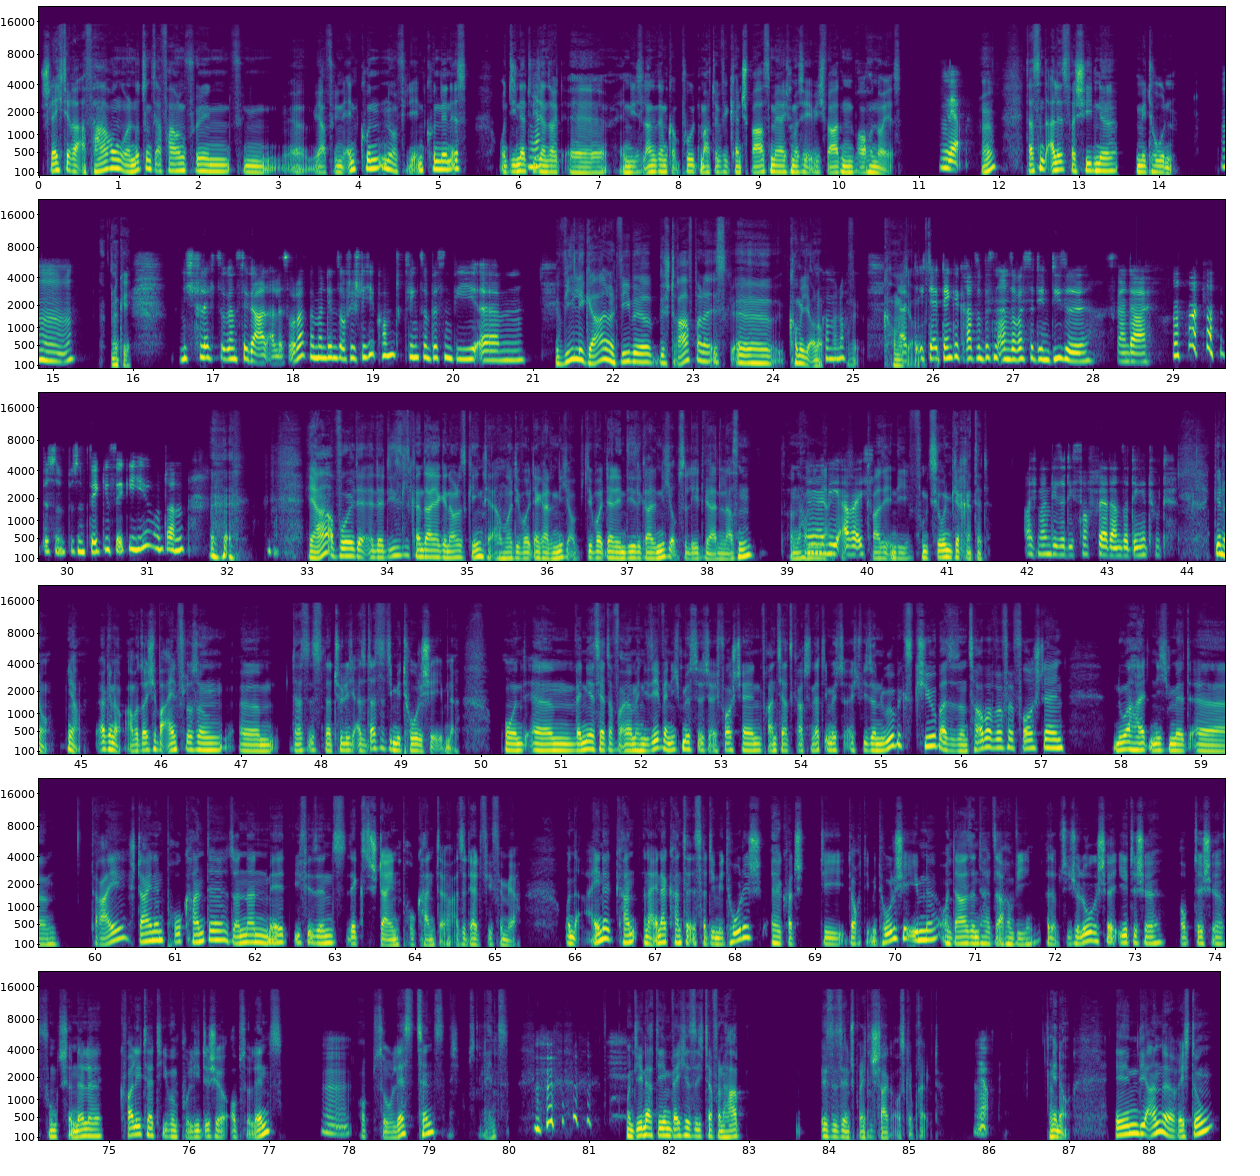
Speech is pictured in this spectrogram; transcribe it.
schlechtere Erfahrung oder Nutzungserfahrung für den, für den, äh, ja, für den Endkunden oder für die Endkundin ist. Und die natürlich Ja. dann sagt, äh, Handy ist langsam kaputt, macht irgendwie keinen Spaß mehr, ich muss hier ewig warten, brauche ein neues. Ja. Das sind alles verschiedene Methoden. Mhm. Okay. Nicht vielleicht so ganz legal alles, oder? Wenn man dem so auf die Schliche kommt, klingt so ein bisschen wie, ähm, Wie legal und wie be bestrafbar das ist, äh, komme ich auch noch. kommen wir noch? Komme ich auch noch. ich de- denke gerade so ein bisschen an, so weißt du, den Diesel-Skandal. bisschen, bisschen fakey-fakey hier und dann. Ja, obwohl der, der Dieselskandal ja genau das Gegenteil haben wollte. Die wollten ja gerade nicht, die wollten ja den Diesel gerade nicht obsolet werden lassen, sondern haben Äh, ihn ja nee, ich- quasi in die Funktion gerettet. Aber ich meine, wie so die Software dann so Dinge tut. Genau, ja, ja genau. Aber solche Beeinflussungen, ähm, das ist natürlich, also das ist die methodische Ebene. Und ähm, wenn ihr es jetzt auf eurem Handy seht, wenn nicht, müsst ihr euch vorstellen, Franzi hat es gerade schon gesagt, ihr müsst euch wie so ein Rubik's Cube, also so ein Zauberwürfel vorstellen, nur halt nicht mit äh, drei Steinen pro Kante, sondern mit, wie viel sind es? Sechs Steinen pro Kante. Also der hat viel, viel mehr. Und eine kan an einer Kante ist halt die methodisch, äh, Quatsch, die, doch die methodische Ebene und da sind halt Sachen wie, also psychologische, ethische, optische, funktionelle, qualitative und politische Obsolenz, Hm. Obsoleszenz, nicht Obsolenz. und je nachdem, welches ich davon habe, ist es entsprechend stark ausgeprägt. Ja. Genau. In die andere Richtung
